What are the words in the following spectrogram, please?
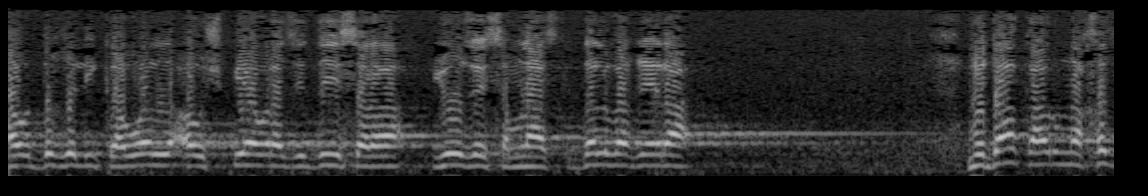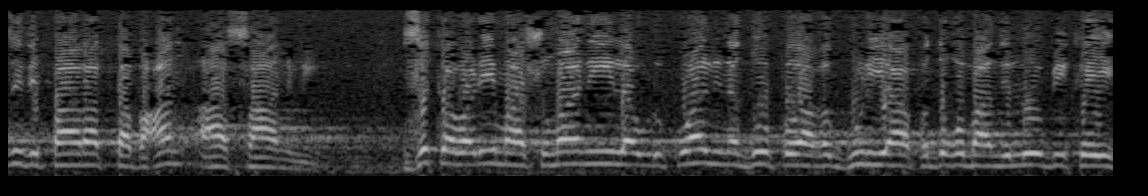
او دغلی کول او شپی او ورځی دی سره یو ځای سملاست دل وغیره نو دا کارونه خزی دی پارا طبعا آسان وی زکه وړي ماشومانی لا وړکوالی نه دو په هغه ګړیا په دغه باندې لوبي کوي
